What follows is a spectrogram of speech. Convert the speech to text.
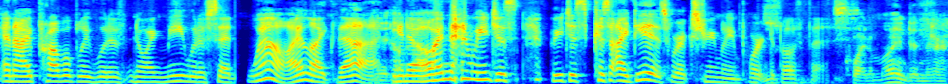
and I probably would have, knowing me, would have said, "Wow, I like that," yeah. you know. And then we just, we just, because ideas were extremely important it's to both of us. Quite a mind in there.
